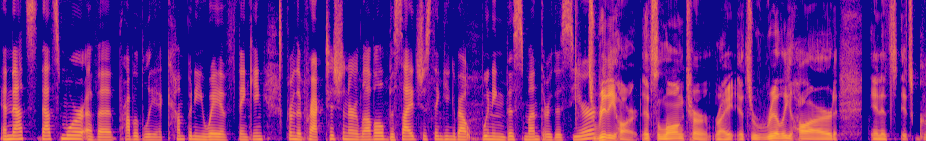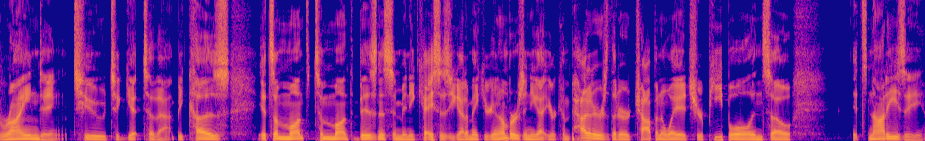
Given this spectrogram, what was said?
And that's that's more of a probably a company way of thinking from the practitioner level besides just thinking about winning this month or this year. It's really hard. It's long term, right? It's really hard and it's it's grinding to to get to that because it's a month to month business in many cases. You got to make your numbers and you got your competitors that are chopping away at your people. And so it's not easy.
